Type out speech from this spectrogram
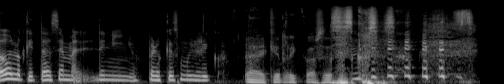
todo lo que te hace mal de niño, pero que es muy rico. Ay, qué ricos esas cosas.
